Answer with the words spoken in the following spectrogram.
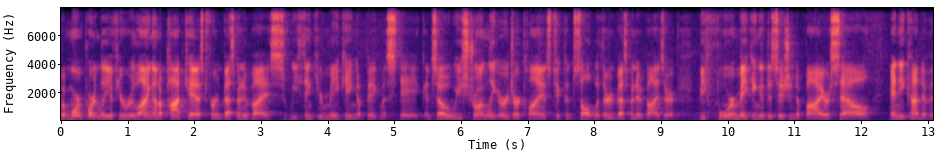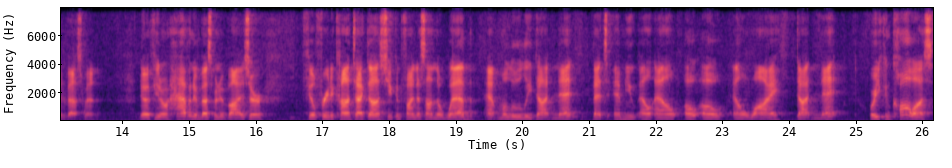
But more importantly, if you're relying on a podcast for investment advice, we think you're making a big mistake. And so we strongly urge our clients to consult with their investment advisor before making a decision to buy or sell any kind of investment. Now, if you don't have an investment advisor, feel free to contact us. You can find us on the web at mullooly.net. That's M U L L O O L Y dot net. Or you can call us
